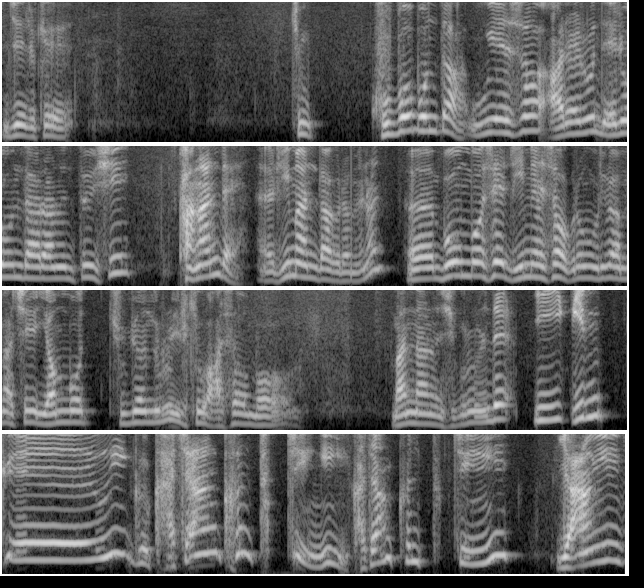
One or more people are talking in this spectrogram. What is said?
이제 이렇게 좀 굽어본다. 위에서 아래로 내려온다라는 뜻이 강한데 림한다 그러면은 어, 무엇무엇에 림해서 그럼 우리가 마치 연못 주변으로 이렇게 와서 뭐 만나는 식으로 그런데 이 임괴의 그 가장 큰 특징이 가장 큰 특징이 양이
